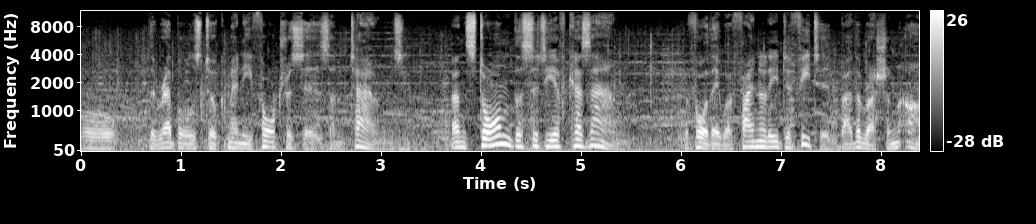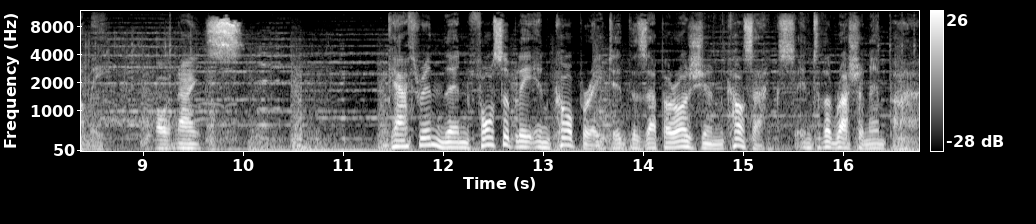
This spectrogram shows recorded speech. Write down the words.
Oh, The rebels took many fortresses and towns and stormed the city of Kazan before they were finally defeated by the Russian army. oh, nice. Catherine then forcibly incorporated the Zaporozhian Cossacks into the Russian Empire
